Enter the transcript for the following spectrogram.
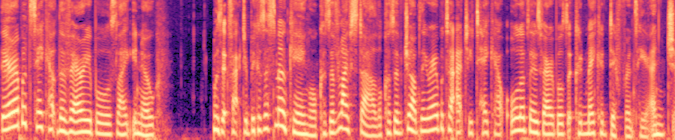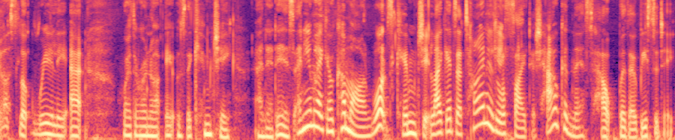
they're able to take out the variables like, you know, was it factored because of smoking or because of lifestyle or because of job? They were able to actually take out all of those variables that could make a difference here and just look really at whether or not it was the kimchi. And it is. And you might go, come on, what's kimchi? Like it's a tiny little side dish. How can this help with obesity?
